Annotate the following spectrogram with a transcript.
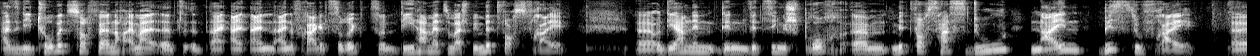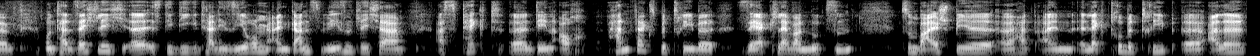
also die Tobit-Software noch einmal äh, ein, eine Frage zurück. Zu, die haben ja zum Beispiel mittwochs frei. Äh, und die haben den, den witzigen Spruch, ähm, mittwochs hast du, nein, bist du frei. Äh, und tatsächlich äh, ist die Digitalisierung ein ganz wesentlicher Aspekt, den auch Handwerksbetriebe sehr clever nutzen. Zum Beispiel äh, hat ein Elektrobetrieb äh, alle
